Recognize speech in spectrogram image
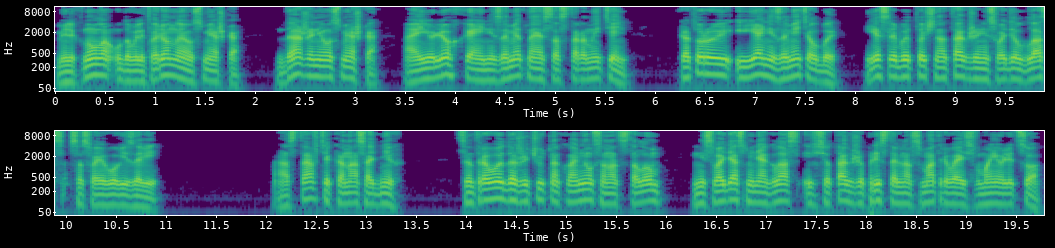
Мелькнула удовлетворенная усмешка. Даже не усмешка, а ее легкая и незаметная со стороны тень, которую и я не заметил бы, если бы точно так же не сводил глаз со своего визави. «Оставьте-ка нас одних». Центровой даже чуть наклонился над столом, не сводя с меня глаз и все так же пристально всматриваясь в мое лицо,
